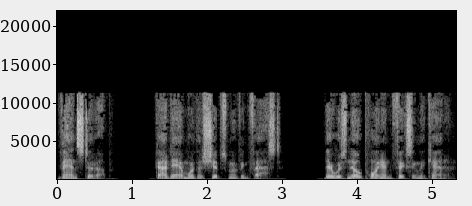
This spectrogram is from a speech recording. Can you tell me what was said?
Van stood up. Goddamn were the ships moving fast. There was no point in fixing the cannon.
